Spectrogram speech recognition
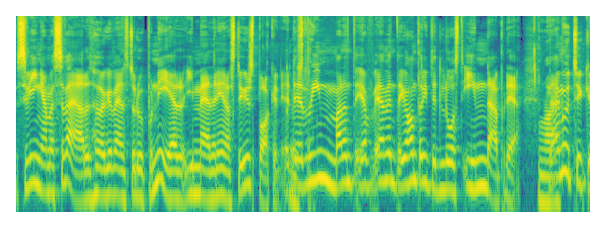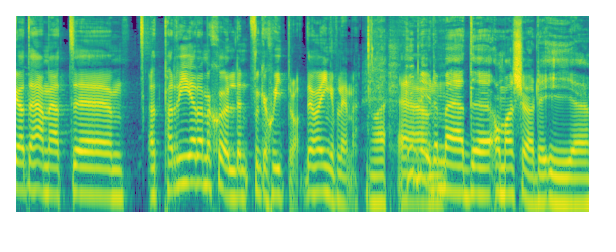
svinga med svärdet höger, vänster, upp och ner med den ena styrspaken. Det, det. rimmar inte, jag, jag, inte, jag har inte riktigt låst in där på det. Nej. Däremot tycker jag att det här med att, eh, att parera med skölden funkar skitbra. Det har jag inga problem med. Nej. Hur blir det Ehm. med eh, om man kör det i, eh,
